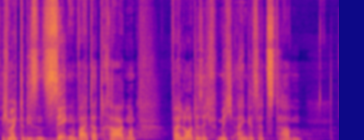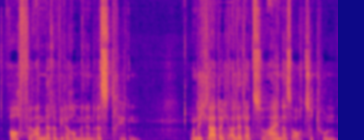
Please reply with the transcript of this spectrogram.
Ich möchte diesen Segen weitertragen und weil Leute sich für mich eingesetzt haben, auch für andere wiederum in den Riss treten. Und ich lade euch alle dazu ein, das auch zu tun.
